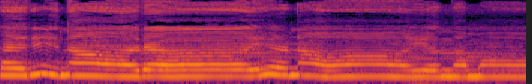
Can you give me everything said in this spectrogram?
ഹരിനാരായണായ നമ.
